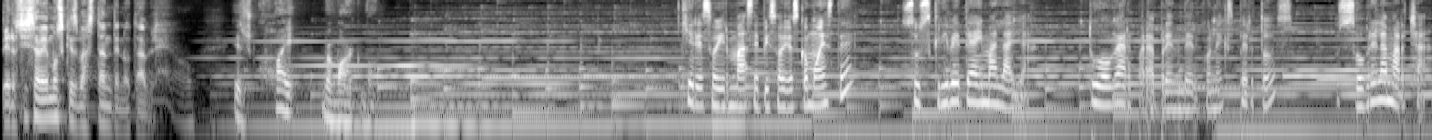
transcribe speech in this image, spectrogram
pero sí sabemos que es bastante notable. ¿Quieres oír más episodios como este? Suscríbete a Himalaya, tu hogar para aprender con expertos sobre la marcha.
